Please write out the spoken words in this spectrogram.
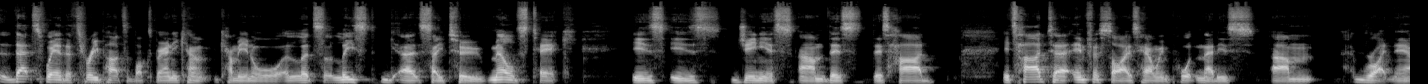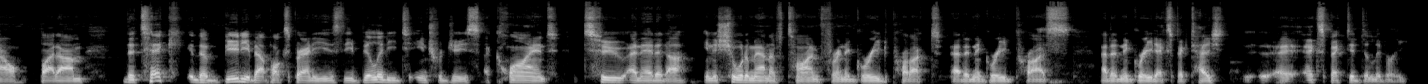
that's where the three parts of Box Brownie come come in, or let's at least uh, say two. Mel's tech is is genius. Um, there's there's hard. It's hard to emphasize how important that is um, right now, but um, the tech, the beauty about Box Brownie is the ability to introduce a client to an editor in a short amount of time for an agreed product at an agreed price at an agreed expectation uh, expected delivery.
